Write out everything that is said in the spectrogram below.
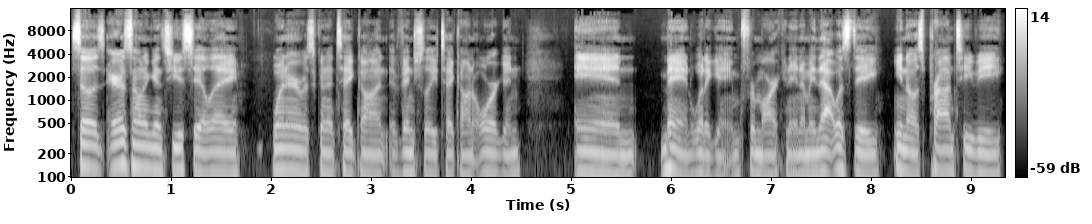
So it's Arizona against UCLA. Winner was going to take on eventually take on Oregon, and man, what a game for Markkanen. I mean, that was the you know it's prime TV.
